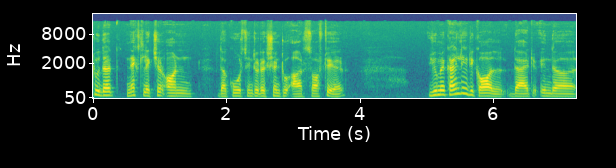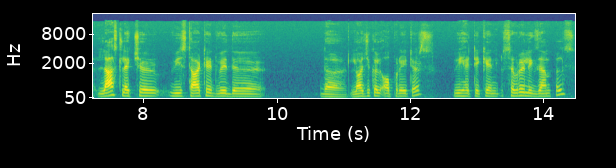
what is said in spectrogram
to the next lecture on the course Introduction to R Software. You may kindly recall that in the last lecture we started with the, the logical operators. We had taken several examples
